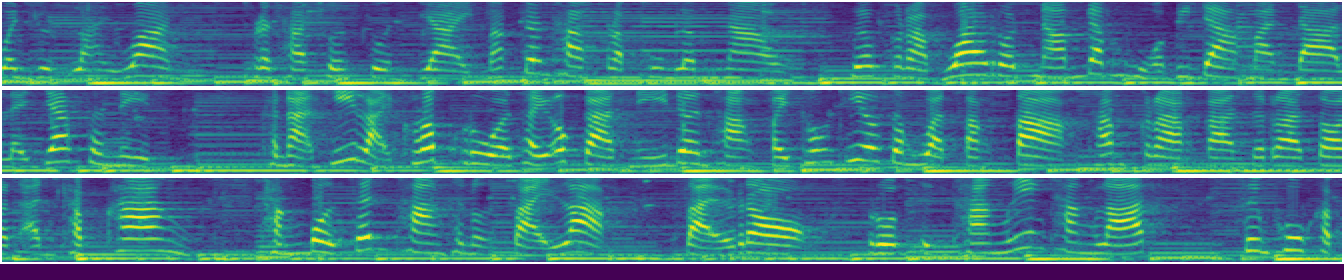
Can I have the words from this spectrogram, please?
วันหยุดหลายวัน ประชาชนส่วนใหญ่มักเดินทางกลับภูมิลำเนา เพื่อกราบไหว้รดน้ำดำหัวบิดามารดาและญาติสนิท ขณะที่หลายครอบครัวใช้โอกาสนี้เดินทางไปท่องเที่ยวจังหวัดต่างๆ ท่ามกลางการจราจรอันคับข้าง ทั้งบนเส้นทางถนนสายหลัก สายรอง รวมถึงทางเลี่ยงทางลัด ซึ่งผู้ขับ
